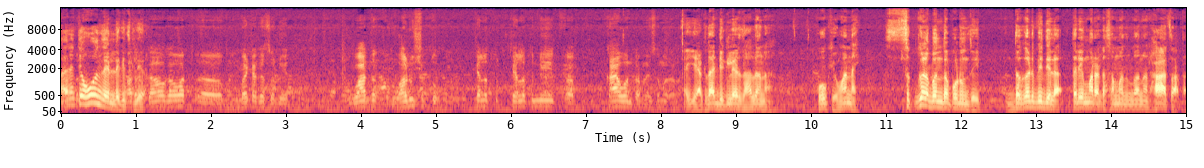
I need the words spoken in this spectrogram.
आणि ते होऊन जाईल लगेच क्लिअर गावागावात बैठका चालू आहेत. वाद वाढू शकतो. त्याला त्याला तुम्ही काय आव्हान करणार समाजाला? एकदा डिक्लेअर झालं ना हो किंवा नाही सगळं बंद पडून जाईल. दगड बी दिला तरी मराठा समाज बनणार हाच आता.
